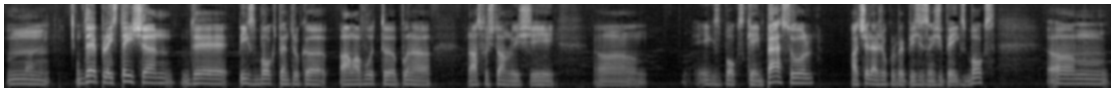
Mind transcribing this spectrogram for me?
Mm, da. De PlayStation, de Xbox, pentru că am avut uh, până la sfârșitul anului și uh, Xbox Game Pass-ul, acelea jocuri pe PC sunt și pe Xbox. Um,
